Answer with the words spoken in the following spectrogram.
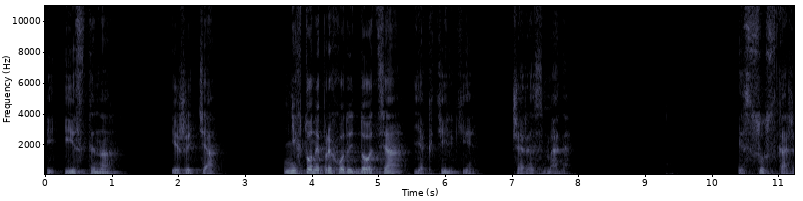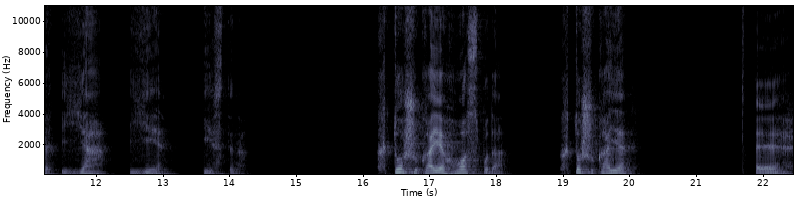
і істина, і життя. Ніхто не приходить до Отця, як тільки через мене. Ісус каже, Я є істина. Хто шукає Господа, хто шукає е,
